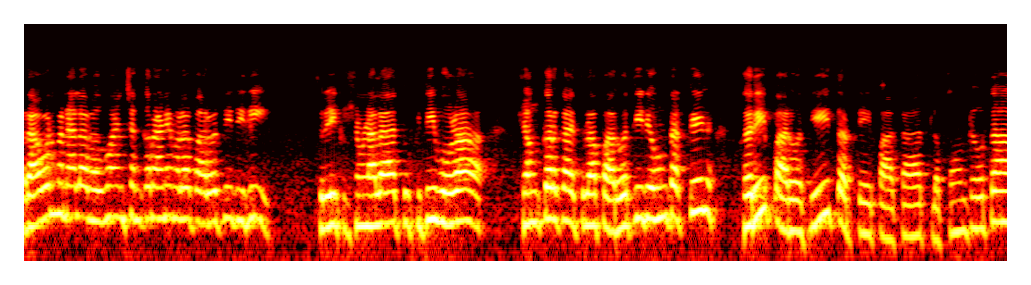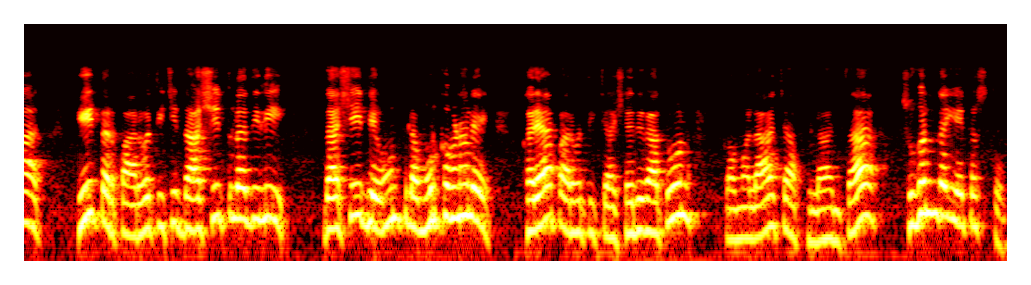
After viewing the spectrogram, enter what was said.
रावण म्हणाला भगवान शंकराने मला पार्वती दिली. श्रीकृष्ण म्हणाला तू किती भोळा. शंकर काय तुला पार्वती देऊन टाकतील? खरी पार्वती तर ते पातात लपवून ठेवतात. ही तर पार्वतीची दाशी तुला दिली. दाशी देऊन तुला मूर्ख बनवले. खऱ्या पार्वतीच्या शरीरातून कमलाच्या फुलांचा सुगंध येत असतो.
